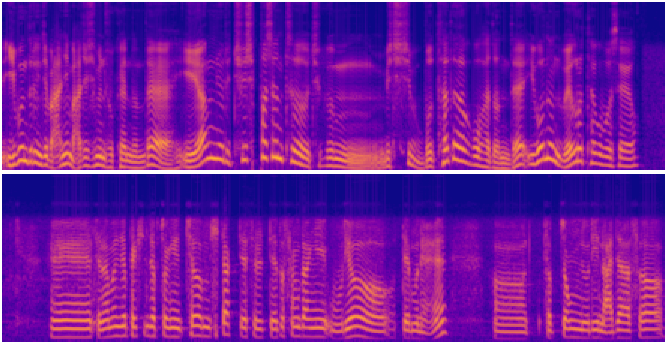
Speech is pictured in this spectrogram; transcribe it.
이분들이 이제 많이 맞으시면 좋겠는데 예약률이 70% 지금 미치지 못하다고 하던데 이거는 왜 그렇다고 보세요? 에, 지난번 이제 백신 접종이 처음 시작됐을 때도 상당히 우려 때문에 어, 접종률이 낮아서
